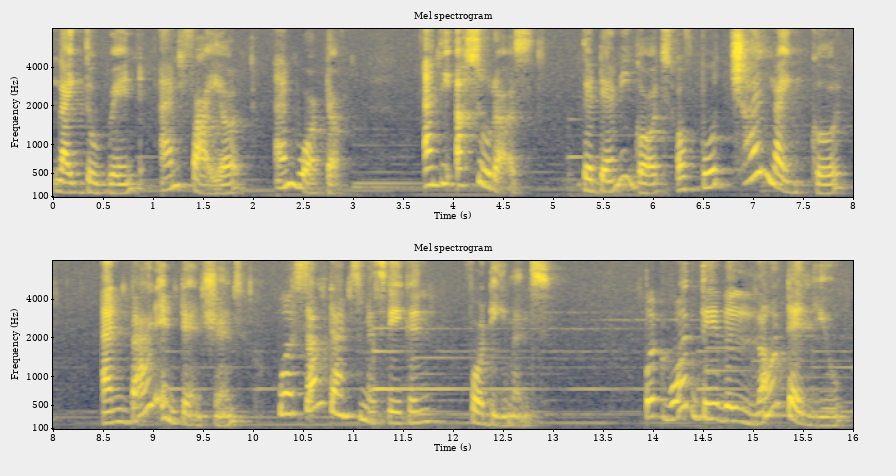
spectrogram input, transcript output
like the wind and fire and water, and the Asuras, the demigods of both childlike good and bad intentions, who are sometimes mistaken for demons. But what they will not tell you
